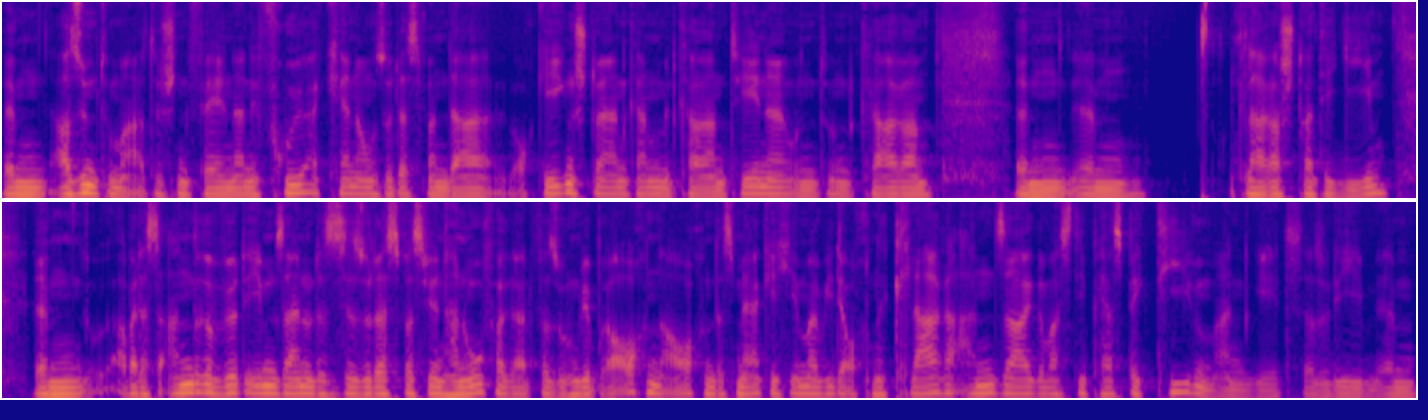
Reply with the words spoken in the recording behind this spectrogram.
ähm, asymptomatischen Fällen eine Früherkennung, sodass man da auch gegensteuern kann mit Quarantäne und, und klarer ähm, ähm, klarer Strategie. Ähm, aber das andere wird eben sein, und das ist ja so das, was wir in Hannover gerade versuchen, wir brauchen auch, und das merke ich immer wieder, auch eine klare Ansage, was die Perspektiven angeht. Also die ähm,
